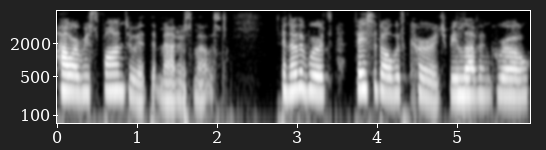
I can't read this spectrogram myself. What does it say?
how I respond to it that matters most. In other words, face it all with courage, be love and grow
